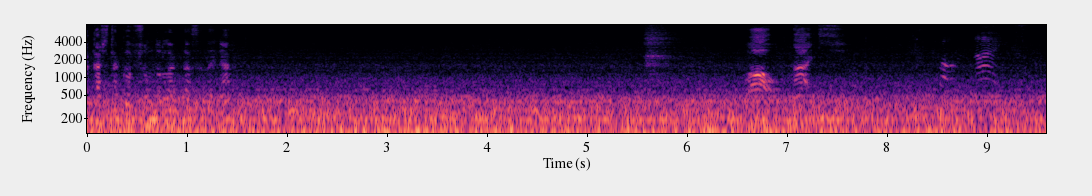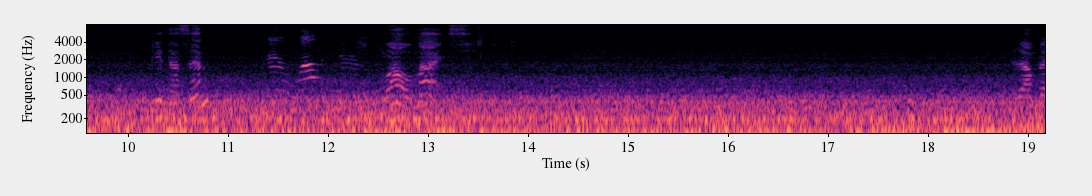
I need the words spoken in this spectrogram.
আকাশটা খুব সুন্দর লাগতেছে তাই না ওয়াও নাইস Wow, nice. কি আছেন No, wow, nice. Wow nice আমরা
